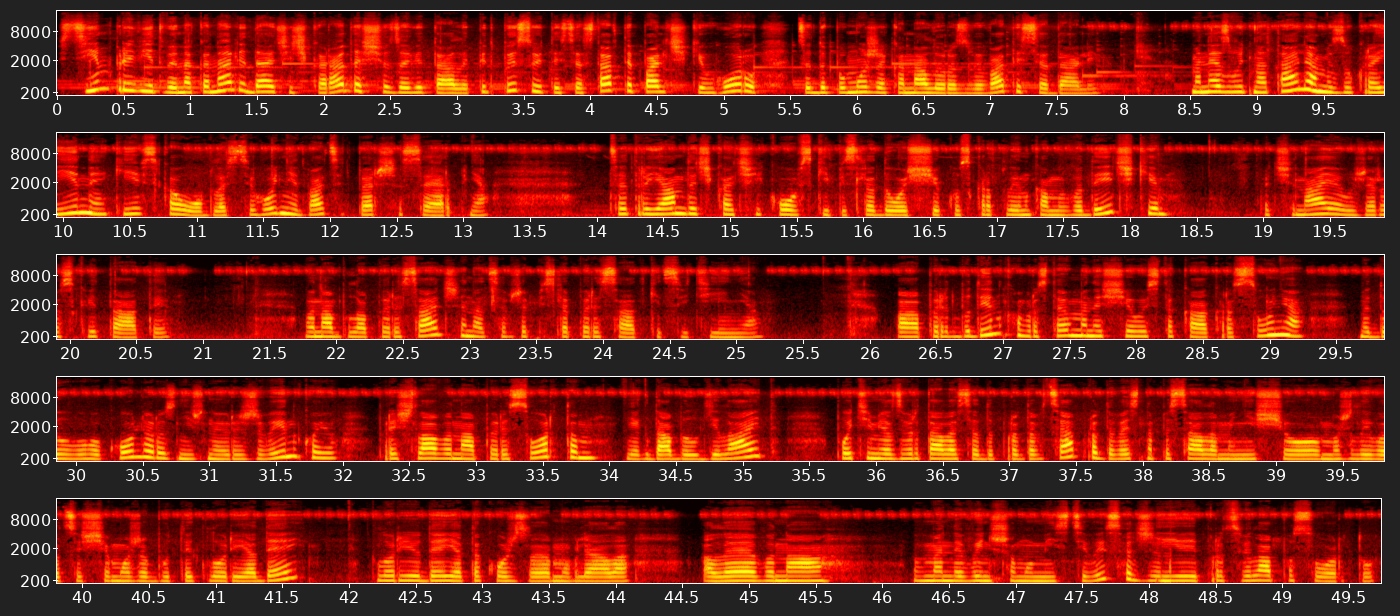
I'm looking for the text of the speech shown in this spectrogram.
Всім привіт! Ви на каналі Дачечка. Рада, що завітали. Підписуйтеся, ставте пальчики вгору, це допоможе каналу розвиватися далі. Мене звуть Наталя, ми з України, Київська область. Сьогодні 21 серпня. Це трояндочка Чайковський після дощику з краплинками водички. Починає вже розквітати. Вона була пересаджена, це вже після пересадки цвітіння. А перед будинком росте в мене ще ось така красуня медового кольору з ніжною режевинкою. Прийшла вона пересортом, як Double Delight. Потім я зверталася до продавця. Продавець написала мені, що можливо це ще може бути Gloria Day. Gloria Day я також замовляла, але вона в мене в іншому місці висаджена і процвіла по сорту.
